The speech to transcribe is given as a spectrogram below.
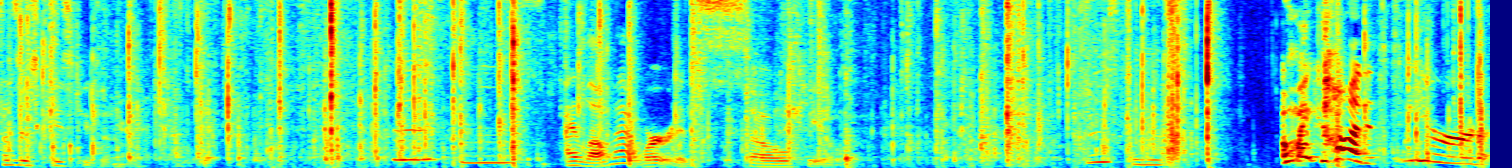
Says there's couscous in here. Couscous. I love that word, it's so cute. Couscous. Oh my god, it's weird.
